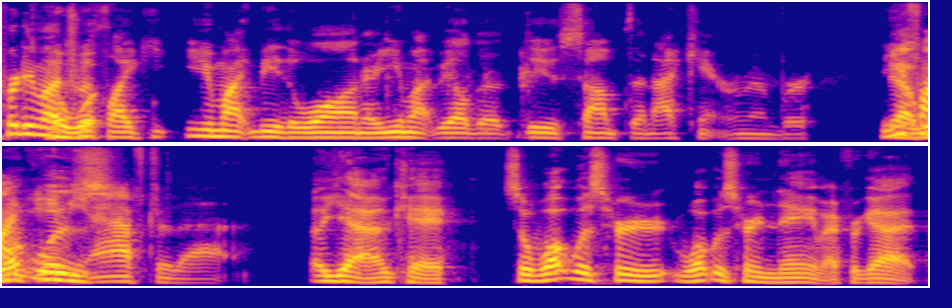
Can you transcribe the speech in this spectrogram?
pretty much Oh, with like you might be the one or you might be able to do something. I can't remember. You Yeah, find what Amy after that. oh yeah, okay. So what was her what was her name? I forgot.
